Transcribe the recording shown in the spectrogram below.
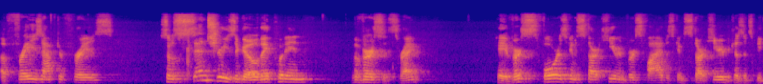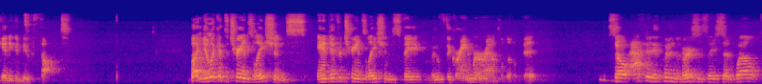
of phrase after phrase. So, centuries ago, they put in the verses, right? Okay, verse 4 is going to start here, and verse 5 is going to start here because it's beginning a new thought. But you look at the translations, and different translations, they move the grammar around a little bit. So after they put in the verses, they said, well,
